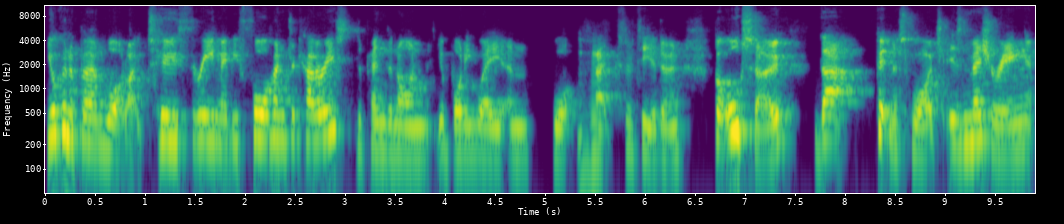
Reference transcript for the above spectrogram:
You're going to burn what, like two, three, maybe 400 calories, depending on your body weight and what Mhm. activity you're doing. But also, that fitness watch is measuring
